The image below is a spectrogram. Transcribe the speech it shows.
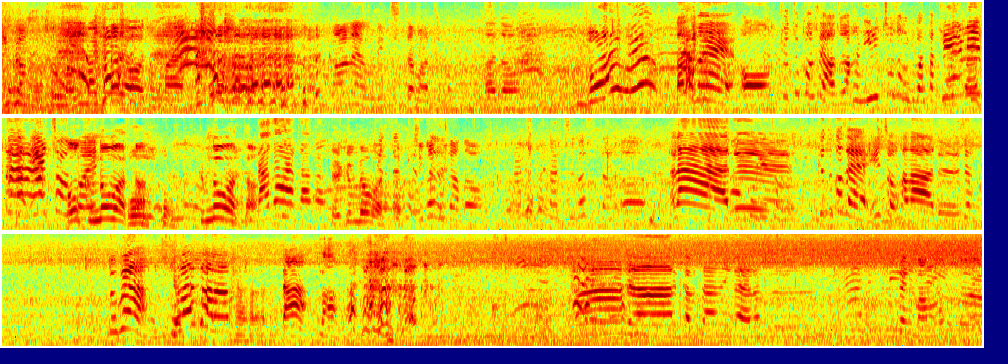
이거 마지막이에요 정말. 그러네 우리 진짜 마지막. 맞아. 뭐라고요? 마지막에 어 cute 컷에 아주 한 1초 정도만 딱 재밌다. 1초 어, 금 넘어왔다. 금 넘어왔다. 나가 나가. 네, 금 넘어왔어. 죽었어 너. 어, 하나 둘 cute 컷에 1초 하나 둘 셋. 누구야? 노란 사람. 나. 나. 자 감사합니다 여러분. 고생 많았어요.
